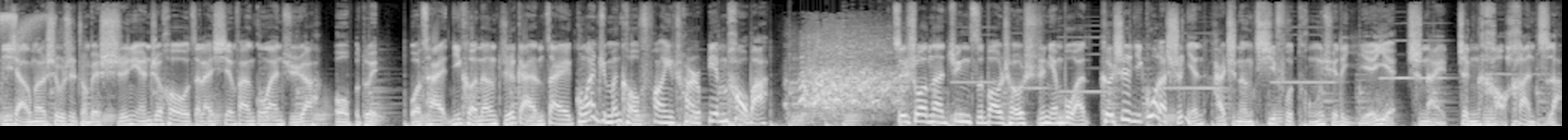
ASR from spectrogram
你想呢，是不是准备十年之后再来掀翻公安局啊？哦，不对，我猜你可能只敢在公安局门口放一串鞭炮吧。虽说呢，君子报仇，十年不晚。可是你过了十年，还只能欺负同学的爷爷，实乃真好汉子啊！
